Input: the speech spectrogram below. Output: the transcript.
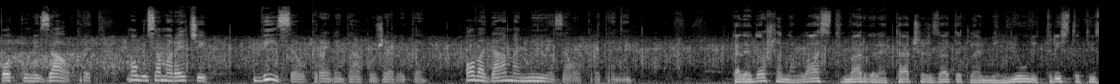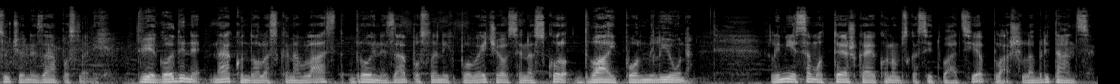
potpuni zaokret, mogu samo reći vi se okrenite ako želite. Ova dama nije za okretanje. Kada je došla na vlast, Margaret Thatcher zatekla je milijuni tristo tisuća nezaposlenih. Dvije godine nakon dolaska na vlast, broj nezaposlenih povećao se na skoro 2,5 milijuna. Ali nije samo teška ekonomska situacija plašila Britance.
